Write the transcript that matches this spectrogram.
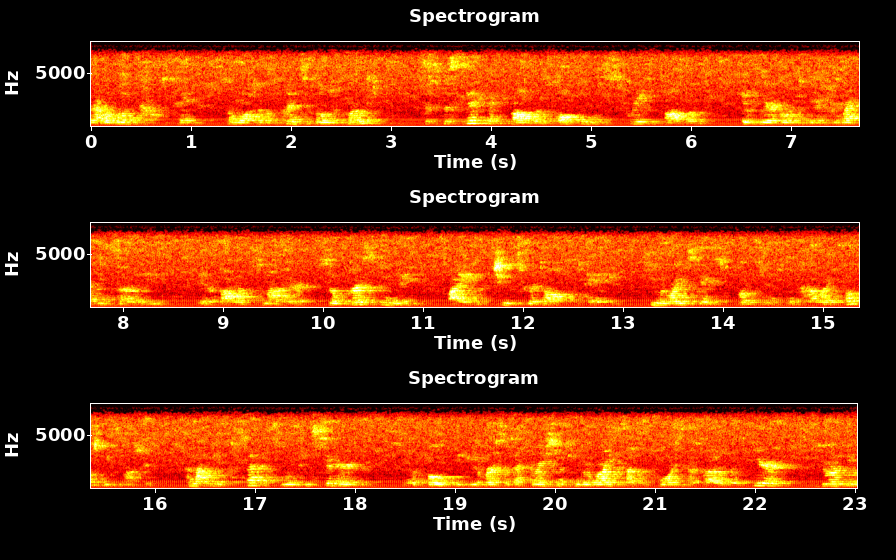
And that we're going to have to take somewhat of a principled approach to specific problems, often discrete problems, if we are going to be able to reconcile these in a balanced manner. So personally, I choose to adopt a human rights-based approach in, in how I approach these matters. And that makes sense when we consider you know, both the Universal Declaration of Human Rights and, of course, as well as here, the European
